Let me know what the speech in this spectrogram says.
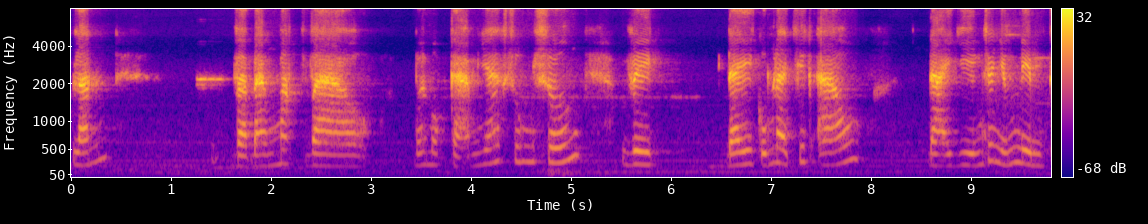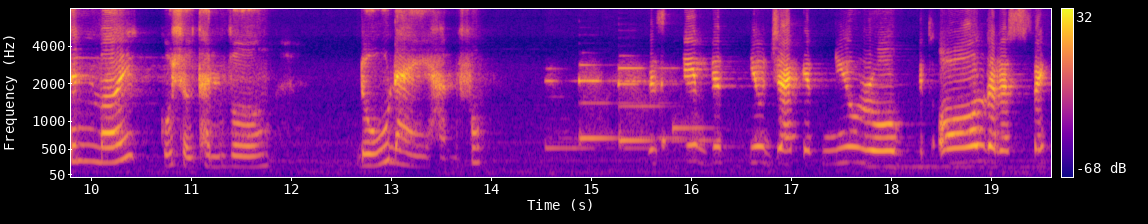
lánh và bạn mặc vào với một cảm giác sung sướng vì đây cũng là chiếc áo đại diện cho những niềm tin mới của sự thịnh vượng đủ đầy hạnh phúc Receive this new jacket, new robe with all the respect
